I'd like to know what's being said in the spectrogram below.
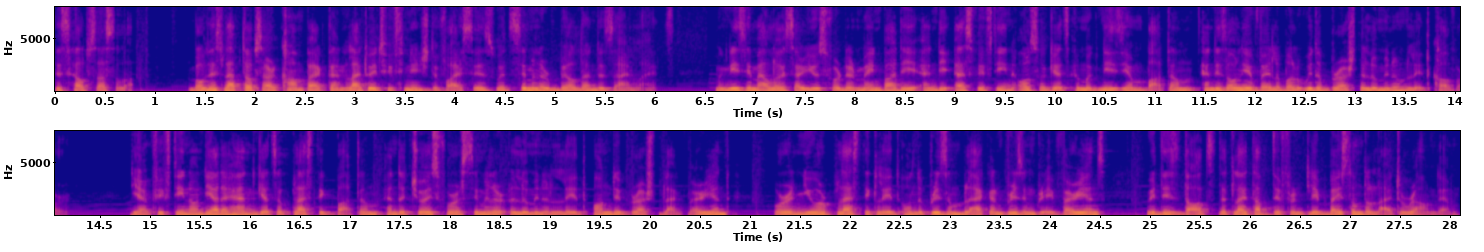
this helps us a lot. Both these laptops are compact and lightweight 15-inch devices with similar build and design lines. Magnesium alloys are used for their main body and the S15 also gets a magnesium bottom and is only available with a brushed aluminum lid cover. The M15 on the other hand gets a plastic bottom and the choice for a similar aluminum lid on the brushed black variant or a newer plastic lid on the prism black and prism grey variants with these dots that light up differently based on the light around them.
